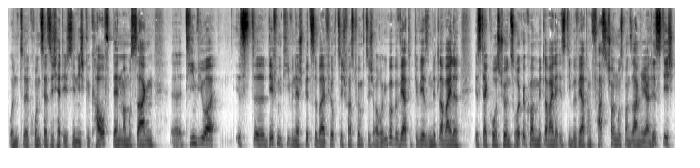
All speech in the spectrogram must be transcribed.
Und äh, grundsätzlich hätte ich sie nicht gekauft, denn man muss sagen, äh, Teamviewer ist äh, definitiv in der Spitze bei 40, fast 50 Euro überbewertet gewesen. Mittlerweile ist der Kurs schön zurückgekommen. Mittlerweile ist die Bewertung fast schon, muss man sagen, realistisch.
